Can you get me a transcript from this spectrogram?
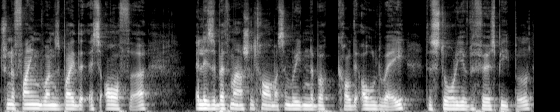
trying to find ones by the, its author, Elizabeth Marshall Thomas. I'm reading a book called The Old Way, The Story of the First People.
